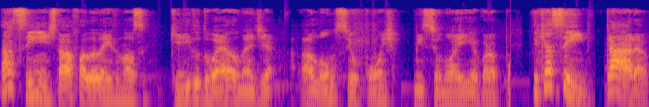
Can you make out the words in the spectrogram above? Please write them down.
Ah, sim, a gente tava falando aí do nosso querido duelo, né, de Alonso e Ocon, a gente mencionou aí agora há pouco. E que assim, cara,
